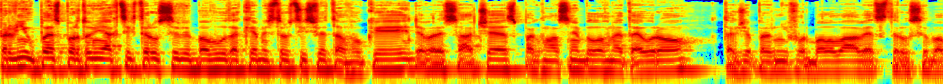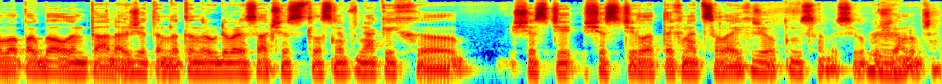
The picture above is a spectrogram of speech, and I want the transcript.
První úplně sportovní akci, kterou si vybavu, tak je mistrovství světa v hokeji 96, pak vlastně bylo hned euro, takže první fotbalová věc, kterou si vybavu, pak byla olympiáda, že tenhle ten rok 96 vlastně v nějakých eh, šesti, šesti letech necelých, že jo, myslím, jestli to počítám hmm. dobře,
